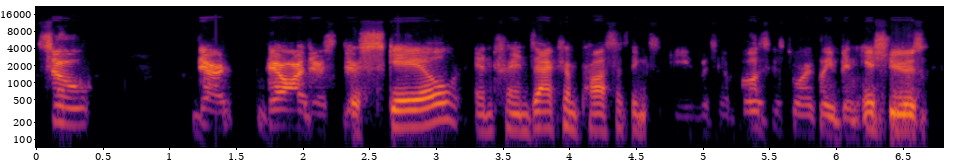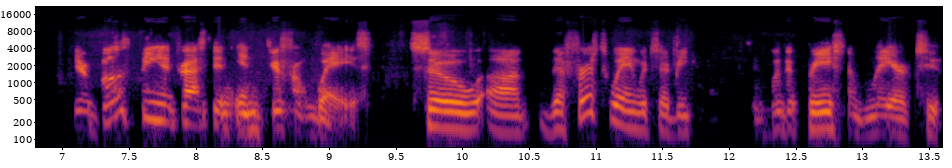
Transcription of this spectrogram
So there there are there's there's scale and transaction processing speed, which have both historically been issues. They're both being addressed in, in different ways. So uh, the first way in which they're being with the creation of layer twos.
